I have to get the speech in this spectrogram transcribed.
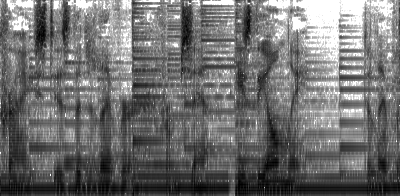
Christ is the deliverer from sin. He's the only deliverer.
